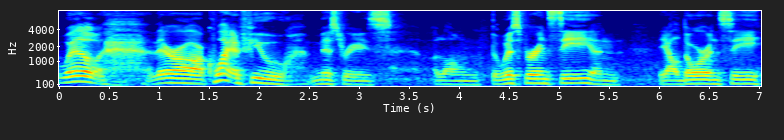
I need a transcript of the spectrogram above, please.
Well, there are quite a few mysteries along the Whispering Sea and the Aldoran Sea.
